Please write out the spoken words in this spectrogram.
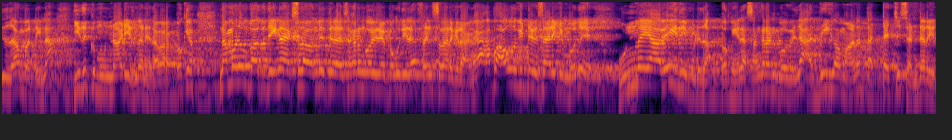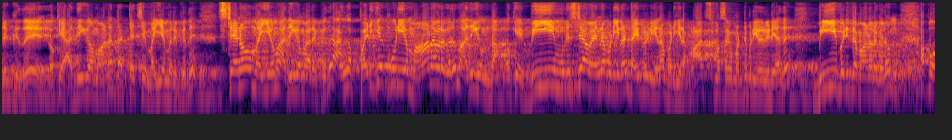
இதுதான் பாத்தீங்கன்னா இதுக்கு முன்னாடி இருந்த நிலவரம். ஓகே நம்மளும் பார்த்துட்டீங்கன்னா ஆக்சுவலா வந்து சங்கரன் கோவில் பகுதியில ஃப்ரெண்ட்ஸ் எல்லாம் இருக்கிறாங்க. அப்போ அவங்க கிட்ட விசாரிக்கும் போது உண்மையாவே இது இப்படிதான். ஓகேங்களா சங்கரன் கோவில்ல அதிகமான தட்டச்சு சென்டர் இருக்குது. ஓகே அதிகமான தட்டச்சு மையம் இருக்குது. ஸ்டெனோ மையம் அதிகமாக இருக்குது. அங்கே படிக்கக்கூடிய மாணவர்களும் அதிகம் தான் ஓகே பிஇ முடிச்சுட்டு அவன் என்ன படிக்கிறான் டைப் ரைட்டிங் தான் படிக்கிறான். ஆர்ட்ஸ் பசங்க மட்டும் படிக்கிறது கிடையாது. பிஇ படித்த மாணவர்களும். அப்போ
